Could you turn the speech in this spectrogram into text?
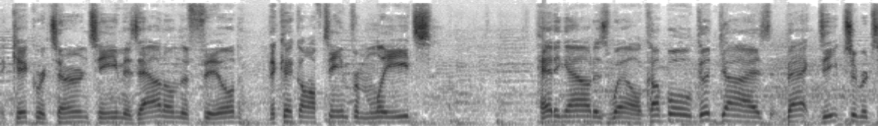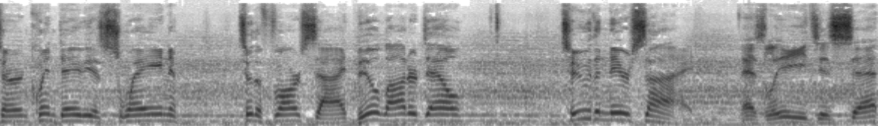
The kick return team is out on the field. The kickoff team from Leeds heading out as well. Couple good guys back deep to return. Quindavius Swain to the far side. Bill Lauderdale to the near side. As Leeds is set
